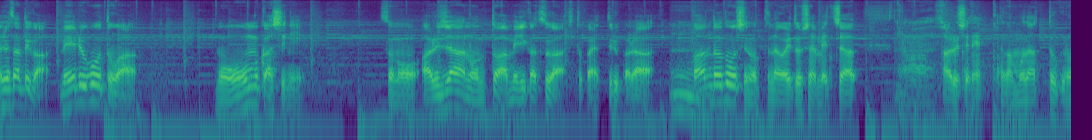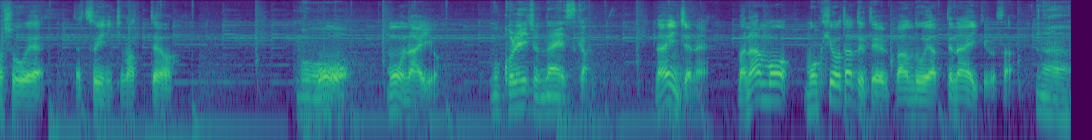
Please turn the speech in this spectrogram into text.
じめさんっていうかメールゴートはもう大昔にそのアルジャーノンとアメリカツアーとかやってるから、うん。バンド同士のつながりとしてはめっちゃあるしね。だからもう納得の証明ついに決まったよ。ももうもうないよ。うもうこれ以上ないですか？ないんじゃない？まあ何も目標立ててバンドをやってないけどさ。うん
